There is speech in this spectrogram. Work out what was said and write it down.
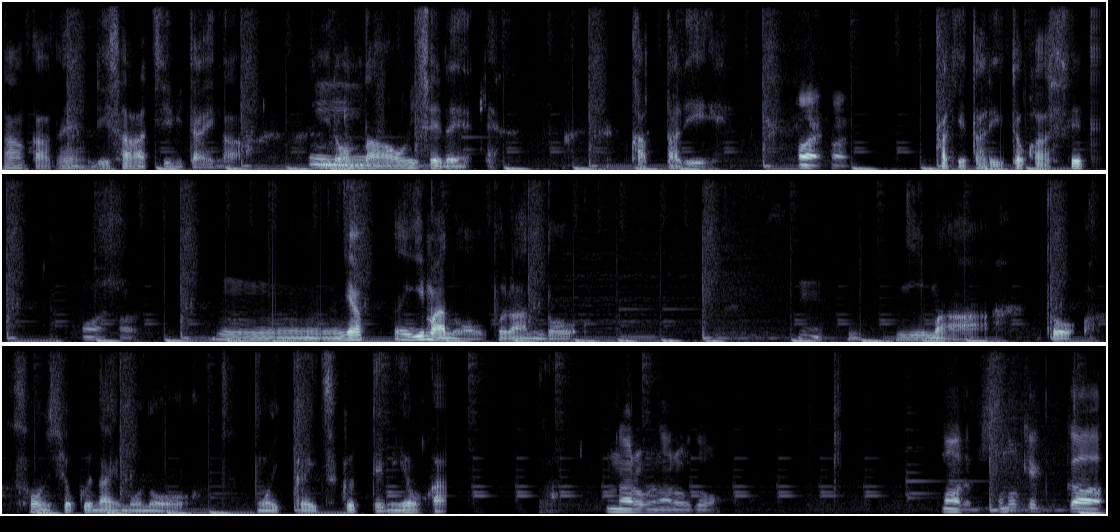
なんかね、リサーチみたいな、い。いろんなお店で買ったり、はいはい。かけたりとかしてて、はいはうーん、やっぱ今のブランドい。うん。にまあ、と遜色ないものをもう一回作ってみようか。なるほど、なるほど。まあでもその結果、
